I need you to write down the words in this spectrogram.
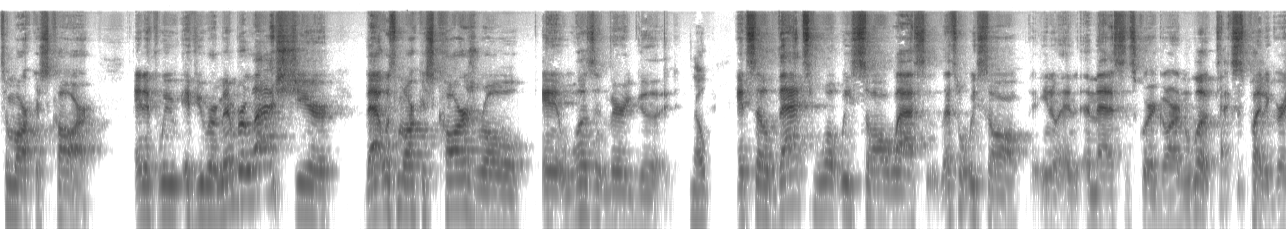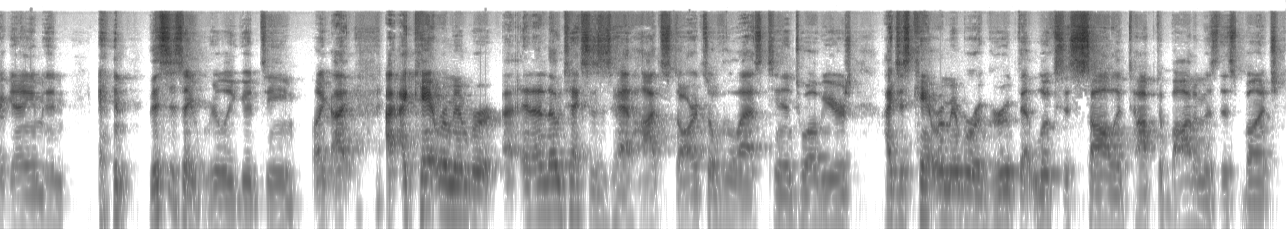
to Marcus Carr. And if we if you remember last year, that was Marcus Carr's role, and it wasn't very good. Nope. And so that's what we saw last. That's what we saw, you know, in, in Madison Square Garden. Look, Texas played a great game, and and this is a really good team. Like I, I can't remember, and I know Texas has had hot starts over the last 10, 12 years. I just can't remember a group that looks as solid top to bottom as this bunch,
